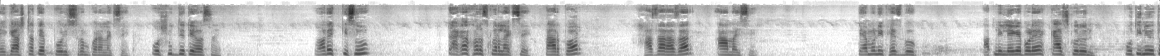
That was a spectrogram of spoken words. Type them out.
এই গাছটাতে পরিশ্রম করা লাগছে। ওষুধ দিতে হচ্ছে। অনেক কিছু টাকা খরচ করা লাগছে। তারপর হাজার হাজার আম আইছে। তেমনই ফেসবুক আপনি লেগে পড়ে কাজ করুন। প্রতিনিয়ত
